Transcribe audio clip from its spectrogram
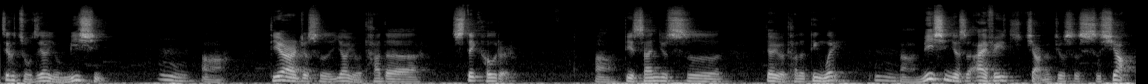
这个组织要有 mission，嗯啊。第二就是要有它的 stakeholder，啊。第三就是要有它的定位，嗯啊。mission 就是爱飞讲的就是时效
